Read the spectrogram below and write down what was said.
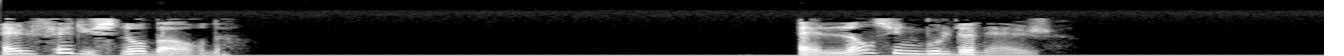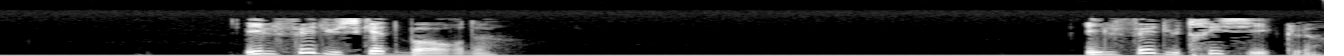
Elle fait du snowboard. Elle lance une boule de neige. Il fait du skateboard. Il fait du tricycle.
